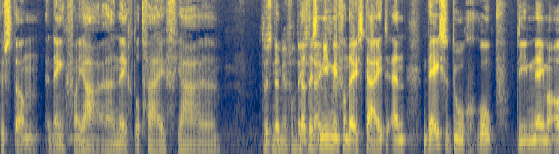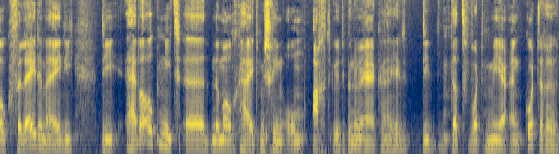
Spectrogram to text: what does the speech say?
Dus dan denk ik van ja, 9 tot 5, ja. dat is, niet, meer van deze dat tijd. is niet meer van deze tijd. En deze doelgroep, die nemen ook verleden mee. Die, die hebben ook niet uh, de mogelijkheid misschien om acht uur te kunnen werken. Die, dat wordt meer een kortere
